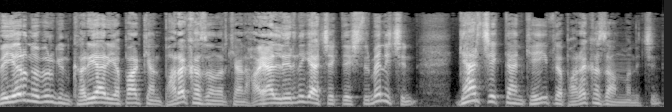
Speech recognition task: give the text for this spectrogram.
Ve yarın öbür gün kariyer yaparken, para kazanırken, hayallerini gerçekleştirmen için, gerçekten keyifle para kazanman için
